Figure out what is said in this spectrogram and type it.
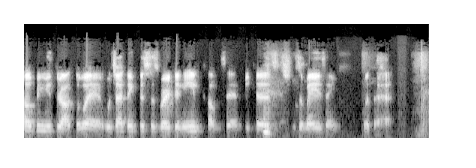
helping you throughout the way, which I think this is where Deneen comes in because she's amazing with that.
